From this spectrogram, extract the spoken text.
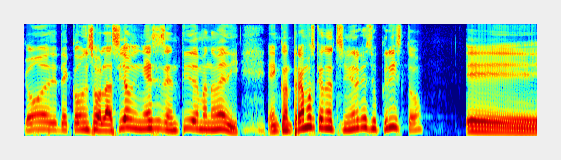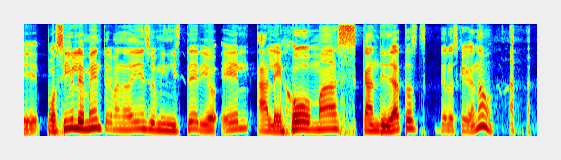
como de, de consolación en ese sentido, hermano Eddie. Encontramos que nuestro Señor Jesucristo, eh, posiblemente, hermano Eddie, en su ministerio, Él alejó más candidatos de los que ganó.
